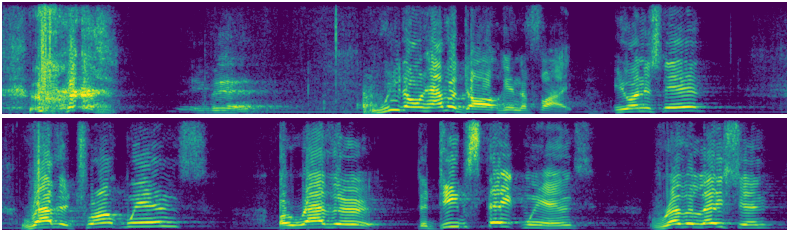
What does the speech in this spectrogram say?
Amen. We don't have a dog in the fight. You understand? Rather Trump wins or rather the deep state wins, Revelation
